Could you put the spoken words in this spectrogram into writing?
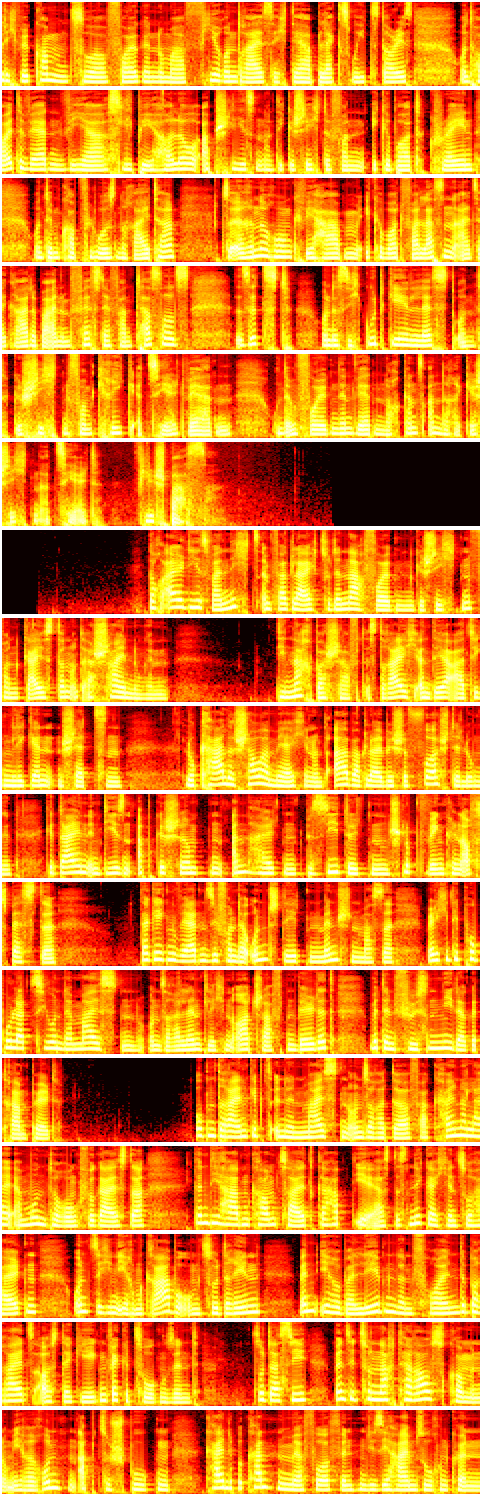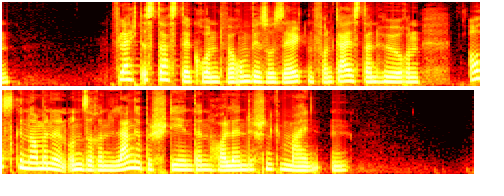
Herzlich willkommen zur Folge Nummer 34 der Black Sweet Stories. Und heute werden wir Sleepy Hollow abschließen und die Geschichte von Ichabod Crane und dem kopflosen Reiter. Zur Erinnerung, wir haben Ichabod verlassen, als er gerade bei einem Fest der Fantassels sitzt und es sich gut gehen lässt und Geschichten vom Krieg erzählt werden. Und im Folgenden werden noch ganz andere Geschichten erzählt. Viel Spaß! Doch all dies war nichts im Vergleich zu den nachfolgenden Geschichten von Geistern und Erscheinungen. Die Nachbarschaft ist reich an derartigen Legendenschätzen. Lokale Schauermärchen und abergläubische Vorstellungen gedeihen in diesen abgeschirmten, anhaltend besiedelten Schlupfwinkeln aufs Beste. Dagegen werden sie von der unsteten Menschenmasse, welche die Population der meisten unserer ländlichen Ortschaften bildet, mit den Füßen niedergetrampelt. Obendrein gibt's in den meisten unserer Dörfer keinerlei Ermunterung für Geister, denn die haben kaum Zeit gehabt, ihr erstes Nickerchen zu halten und sich in ihrem Grabe umzudrehen, wenn ihre überlebenden Freunde bereits aus der Gegend weggezogen sind, so dass sie, wenn sie zur Nacht herauskommen, um ihre Runden abzuspuken, keine Bekannten mehr vorfinden, die sie heimsuchen können. Vielleicht ist das der Grund, warum wir so selten von Geistern hören, ausgenommen in unseren lange bestehenden holländischen Gemeinden.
